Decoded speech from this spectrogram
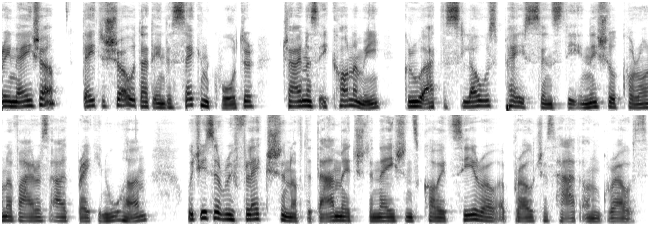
in Asia, data show that in the second quarter, China's economy grew at the slowest pace since the initial coronavirus outbreak in Wuhan, which is a reflection of the damage the nation's COVID zero approach has had on growth.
